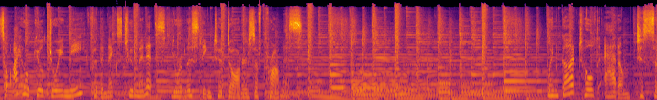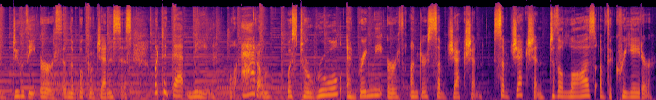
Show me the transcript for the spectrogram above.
So I hope you'll join me for the next two minutes. You're listening to Daughters of Promise. When God told Adam to subdue the earth in the book of Genesis, what did that mean? Well, Adam was to rule and bring the earth under subjection, subjection to the laws of the Creator.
